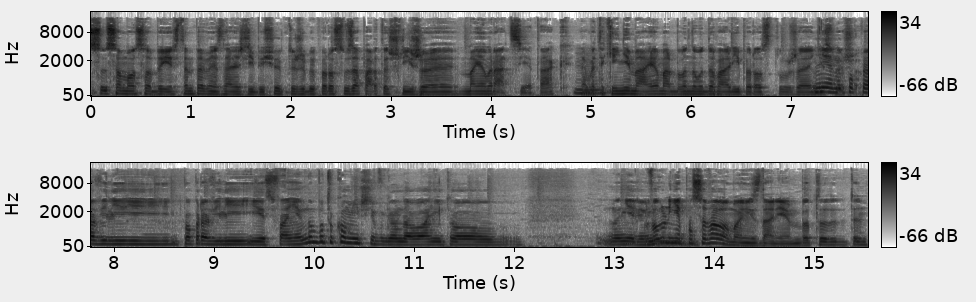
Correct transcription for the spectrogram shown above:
s- są osoby, jestem pewien, znaleźliby się, którzy by po prostu zaparte szli, że mają rację, tak? Nawet takiej nie mają, albo będą udawali po prostu, że nie, Nie, no słyszą. poprawili, poprawili i jest fajnie, no bo to komicznie wyglądało, ani to no nie wiem. W ogóle nie pasowało moim zdaniem, bo to ten,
